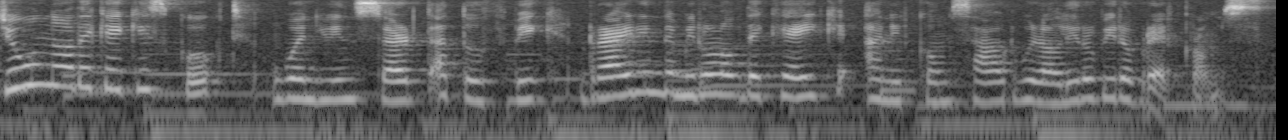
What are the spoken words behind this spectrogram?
You will know the cake is cooked when you insert a toothpick right in the middle of the cake and it comes out with a little bit of breadcrumbs.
